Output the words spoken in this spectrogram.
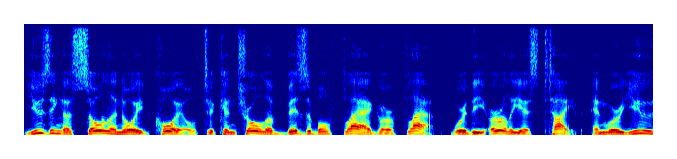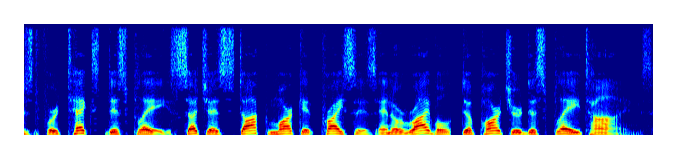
using a solenoid coil to control a visible flag or flap, were the earliest type, and were used for text displays such as stock market prices and arrival-departure display times.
